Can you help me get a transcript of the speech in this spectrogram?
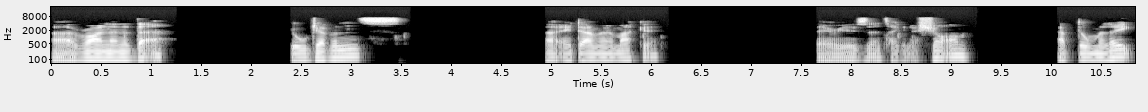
Uh, Ryan Leonard there. George Evans, uh, Emakhu. There he is uh, taking a shot on. Abdul Malik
